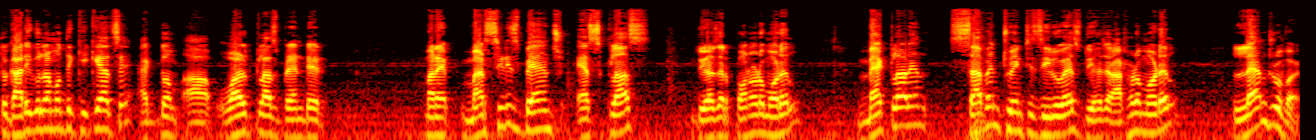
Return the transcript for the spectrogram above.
তো গাড়িগুলোর মধ্যে কি কি আছে? একদম ওয়ার্ল্ড ক্লাস ব্র্যান্ডের মানে মার্সিডিস বেঞ্চ এস ক্লাস দুই হাজার পনেরো model McLaren seven twenty zero S দুই হাজার আঠারো মডেল ল্যান্ড রোভার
